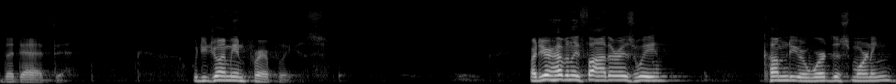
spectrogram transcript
the dead. Would you join me in prayer, please? Our dear Heavenly Father, as we come to your word this morning,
